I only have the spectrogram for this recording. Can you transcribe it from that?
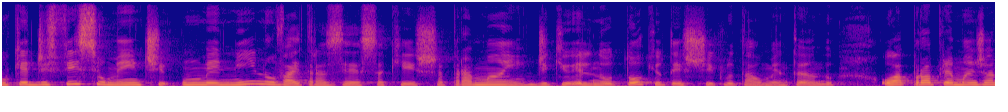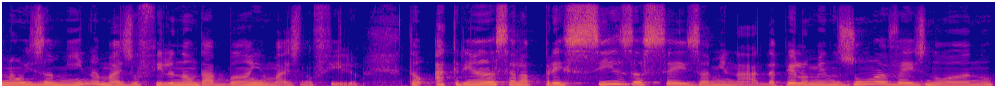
Porque dificilmente um menino vai trazer essa queixa para a mãe, de que ele notou que o testículo está aumentando, ou a própria mãe já não examina, mas o filho não dá banho mais no filho. Então, a criança ela precisa ser examinada pelo menos uma vez no ano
